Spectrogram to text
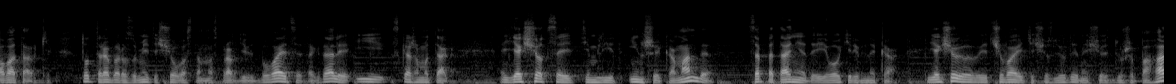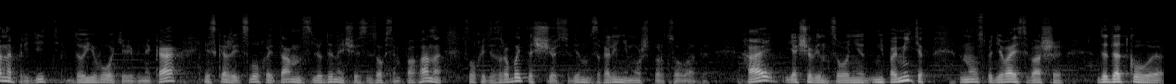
аватарці. Тут треба розуміти, що у вас там насправді відбувається і так далі. І, скажімо так, якщо це тімлід іншої команди, це питання до його керівника. Якщо ви відчуваєте, що з людини щось дуже погане, прийдіть до його керівника і скажіть: слухай, там з людини щось зовсім погано, слухайте, зробити щось, він взагалі не може працювати. Хай, якщо він цього не, не помітив, ну сподіваюсь, ваша додаткова е,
